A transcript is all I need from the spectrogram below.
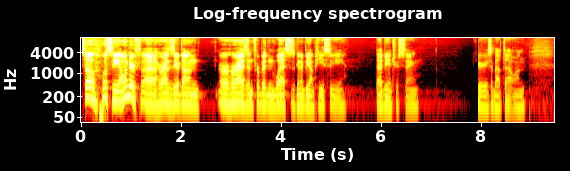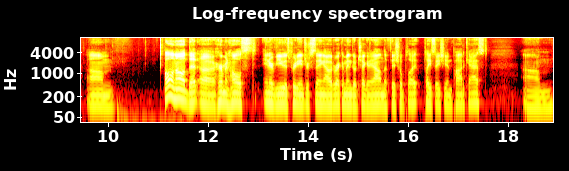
So we'll see. I wonder if uh, Horizon Zero Dawn or Horizon Forbidden West is going to be on PC. That'd be interesting. Curious about that one. Um, all in all, that uh, Hermen Hulst interview is pretty interesting. I would recommend go checking it out on the official play- PlayStation podcast, um,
